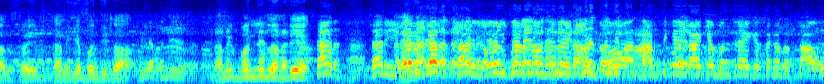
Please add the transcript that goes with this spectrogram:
ಅದು ಸರಿ ನನಗೆ ಬಂದಿಲ್ಲ. ಇಲ್ಲ ಬಂದಿದೆ. ನನಗೆ ಬಂದಿಲ್ಲ ನಡೆಯ. ಸರ್ ಸರ್ ಇದೇ ವಿಚಾರ ಸರ್ ಇದೇ ವಿಚಾರನ ಮುಂದೆ ಇಟ್ಕೊಂಡು ಆರ್ಥಿಕ ಇಲಾಖೆ ಮಂತ್ರಿ ಆಗಿರ್ತಕ್ಕಂಥ ತಾವು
